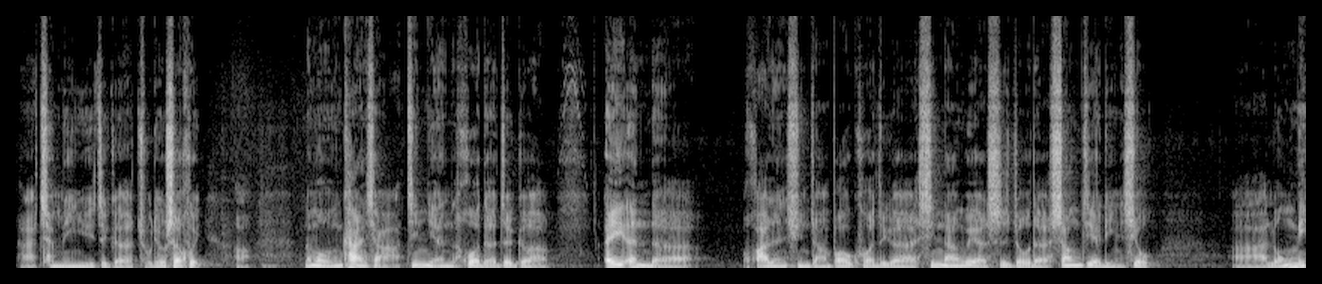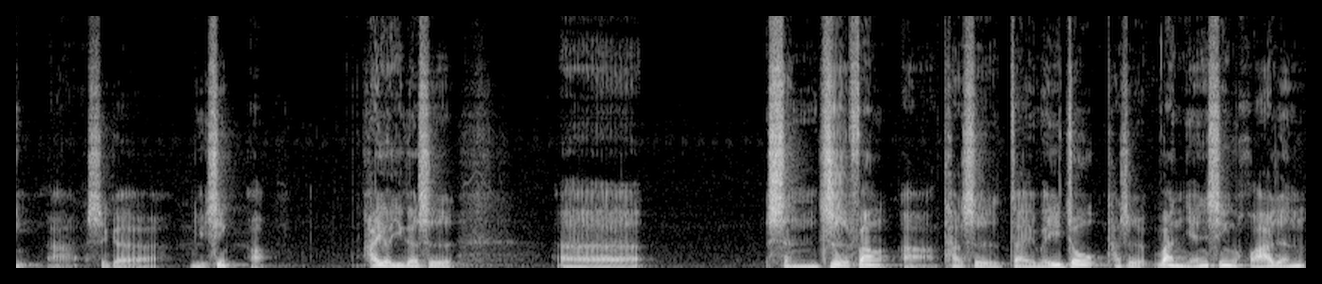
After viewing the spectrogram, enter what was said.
啊成名于这个主流社会啊。那么我们看一下啊，今年获得这个 A.N 的华人勋章，包括这个新南威尔士州的商界领袖啊龙敏啊是个女性啊，还有一个是呃。沈志芳啊，他是在维州，他是万年兴华人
